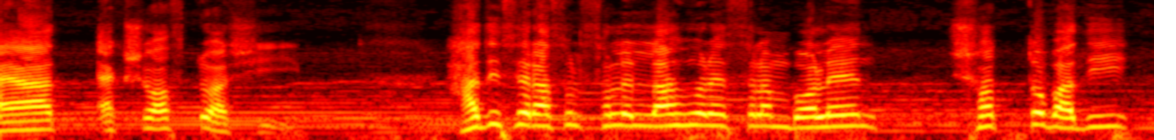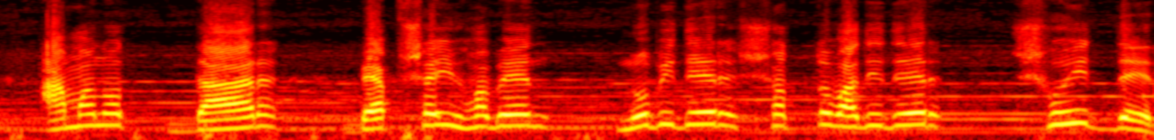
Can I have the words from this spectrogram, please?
আয়াত একশো অষ্টআশি। হাদিসে রাসুল সাল্লাহ সাল্লাম বলেন, সত্যবাদী আমানতদার ব্যবসায়ী হবেন নবীদের, সত্যবাদীদের, শহীদদের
